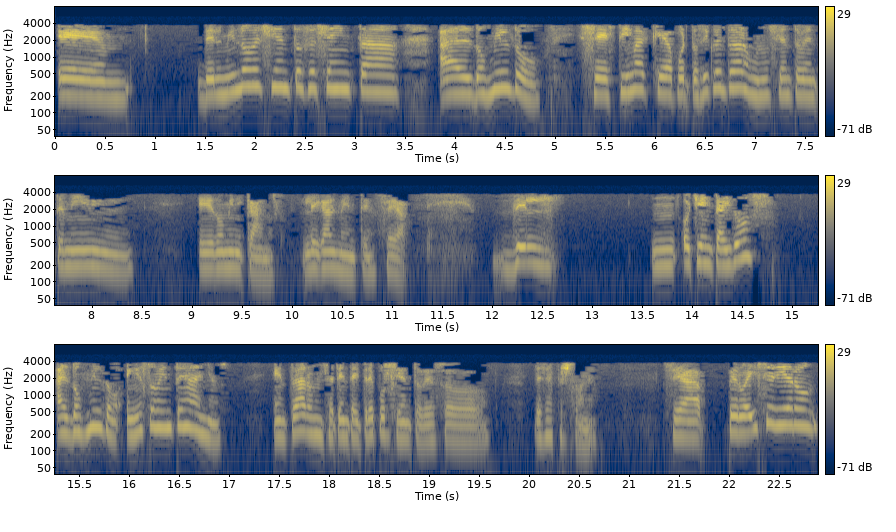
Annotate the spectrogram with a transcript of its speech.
Eh, del 1960 al 2002 se estima que a Puerto Rico entraron unos 120 mil eh, dominicanos legalmente. O sea, del 82 mm, al 2002, en esos 20 años, entraron el 73% de, esos, de esas personas. O sea, pero ahí se dieron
